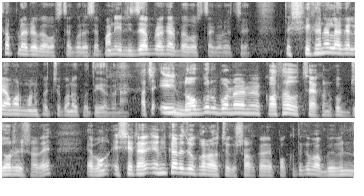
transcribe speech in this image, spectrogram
সাপ্লাইয়ের ব্যবস্থা করেছে, পানি রিজার্ভ রাখার ব্যবস্থা করেছে। তো সেখানে লাগালে আমার মনে হচ্ছে কোনো ক্ষতি হবে না। আচ্ছা এই নগর বনায়নের কথা হচ্ছে এখন খুব জোরে সরে এবং সেটা এনকারেজও করা হচ্ছে সরকারের পক্ষ থেকে বা বিভিন্ন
